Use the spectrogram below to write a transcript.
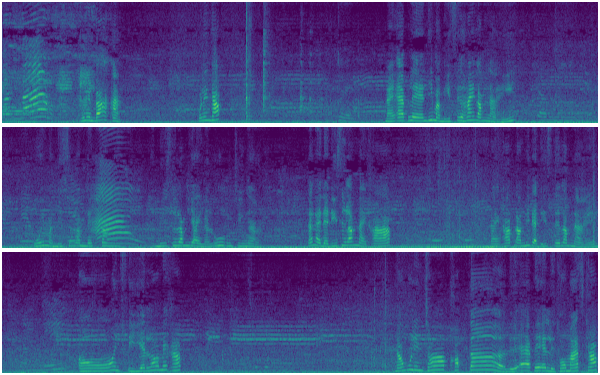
มันนั่งบุลินบ้างอะบุลินครับโอเคไหนแอร์เพลนที่หมามีซื้อให้ลำไหนจะมีอุ้ยหมามีซื้อลำเล็กจังหมามีซื้อลำใหญ่นะลูกจริงๆอะ แล้วไหนแดดดี้ซื้อลำไหนครับ ไหนครับลำที่แดดดี้ซื้อลำไหนอันนี้อ๋อ สีเยลโล่ไหมครับ น้องบุลินชอบคอปเตอร์ หรือแอร์เพลนหรือโทมัสครับ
